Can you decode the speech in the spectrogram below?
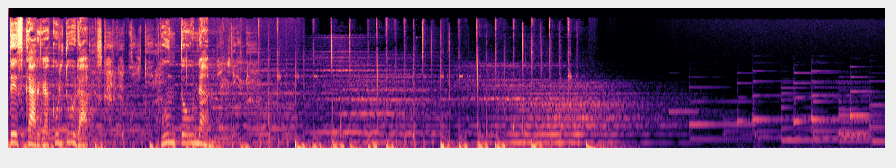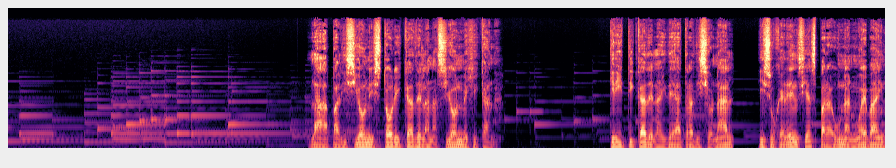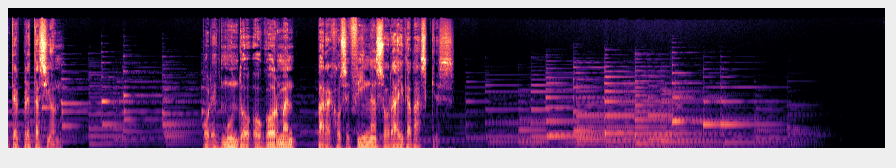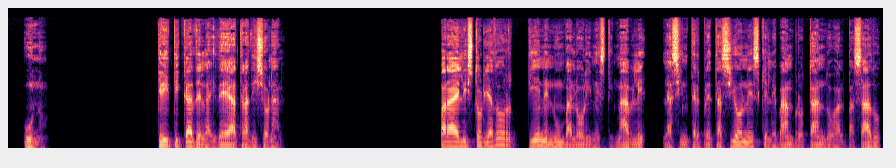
Descarga Cultura. Punto UNAM. La aparición histórica de la nación mexicana. Crítica de la idea tradicional y sugerencias para una nueva interpretación por Edmundo O'Gorman para Josefina Zoraida Vázquez. ¡1! Crítica de la idea tradicional. Para el historiador tienen un valor inestimable las interpretaciones que le van brotando al pasado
